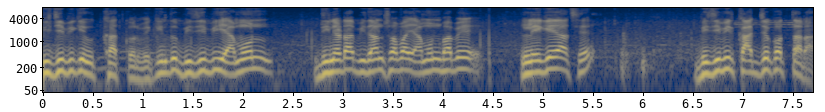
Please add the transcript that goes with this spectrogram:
বিজেপিকে উৎখাত করবে। কিন্তু বিজেপি এমন দিনহাটা বিধানসভায় এমনভাবে লেগে আছে, বিজেপির কার্যকর্তারা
